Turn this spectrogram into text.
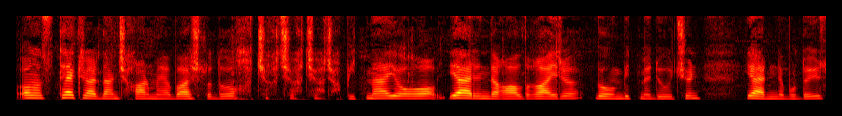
Ondan sonra tekrardan çıkarmaya başladık. Çık çık çık çık bitmiyor. Yerinde kaldı gayrı. Bugün bitmediği için yerinde buradayız.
